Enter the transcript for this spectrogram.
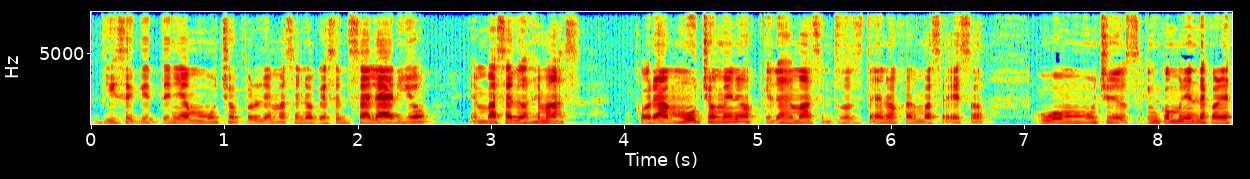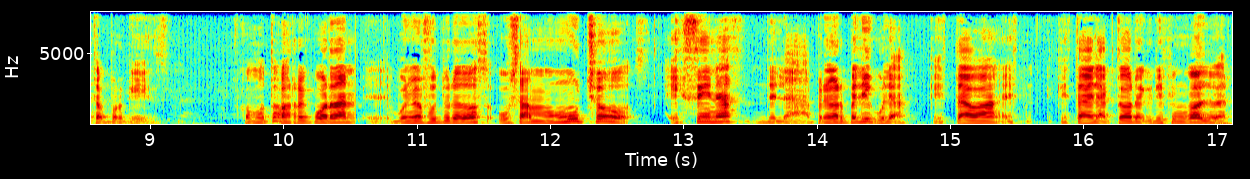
dice que tenía muchos problemas en lo que es el salario en base a los demás. Cobraba mucho menos que los demás, entonces está enojado en base a eso. Hubo muchos inconvenientes con esto porque, como todos recuerdan, eh, Volver al Futuro 2 usa muchas escenas de la primera película que estaba, que estaba el actor Griffin Goldberg.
